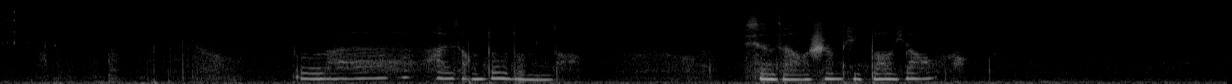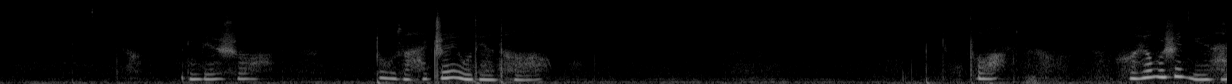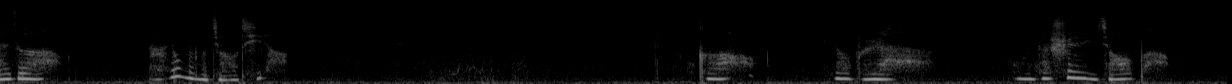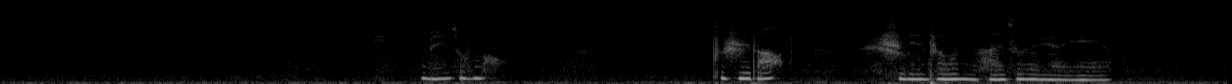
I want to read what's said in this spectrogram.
本来还想逗逗你呢，现在我身体抱恙了。你别说，肚子还真有点疼。不。我又不是女孩子，哪有那么娇气啊？哥，要不然我们再睡一觉吧。没做梦，不知道是变成了女孩子的原因，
